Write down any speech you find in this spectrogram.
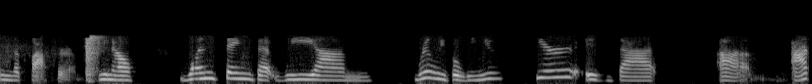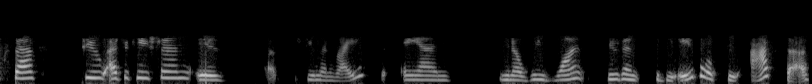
in the classroom. You know, one thing that we um, really believe here is that um, access to education is a human rights and you know we want students to be able to access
